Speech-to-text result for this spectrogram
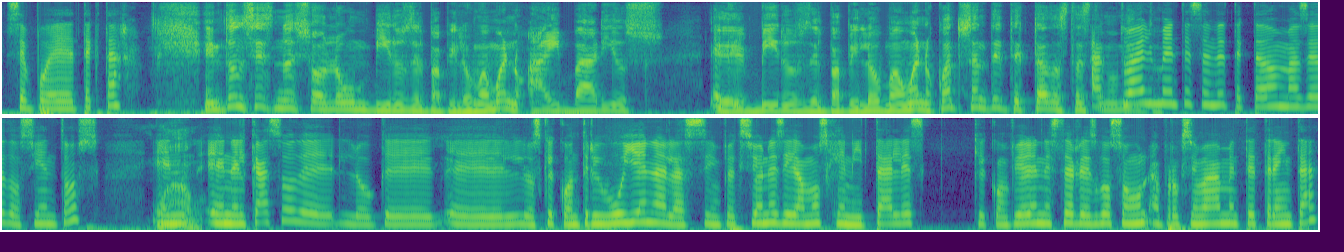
se puede detectar. Entonces, no es solo un virus del papiloma, bueno, hay varios eh, virus del papiloma Bueno, ¿Cuántos han detectado hasta este momento? Actualmente se han detectado más de 200. En, en, el caso de lo que eh, los que contribuyen a las infecciones, digamos, genitales que confieren este riesgo son aproximadamente 30.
